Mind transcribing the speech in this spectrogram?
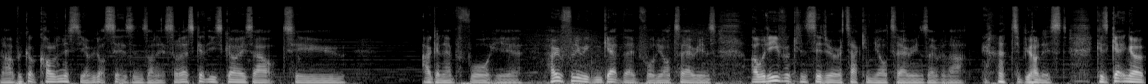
Now, we've got colonists, here. we've got citizens on it. So let's get these guys out to Aganeb 4 here. Hopefully we can get there before the Altarians. I would even consider attacking the Altarians over that, to be honest. Because getting a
